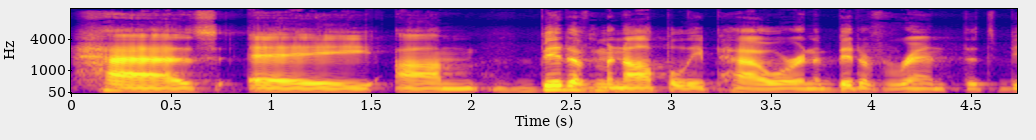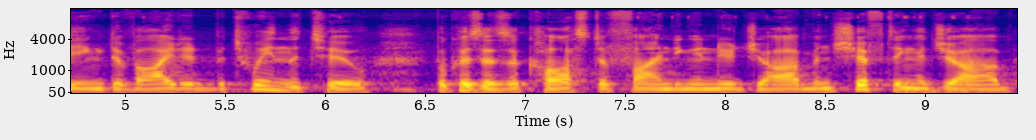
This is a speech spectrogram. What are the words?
has a um, bit of monopoly power and a bit of rent that's being divided between the two because there's a cost of finding a new job and shifting a job.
